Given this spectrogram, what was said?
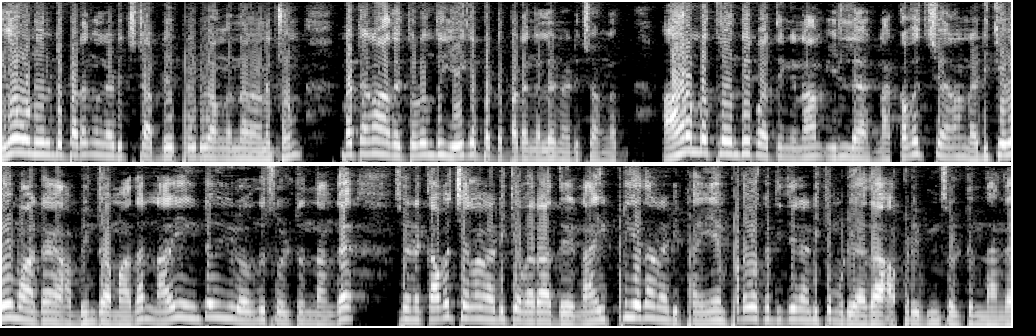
ஏதோ ஒன்று ரெண்டு படங்கள் நடிச்சுட்டு அப்படியே போயிடுவாங்கன்னு தான் நினச்சோம். பட் ஆனால் அதை தொடர்ந்து ஏகப்பட்ட படங்களில் நடித்தாங்க ஆரம்பத்துலேருந்தே பார்த்தீங்கன்னா இல்லை நான் கவச்செல்லாம் நடிக்கவே மாட்டேன் அப்படின்ற மாதிரி தான் நிறைய இன்டர்வியூவில் வந்து சொல்லிட்டு இருந்தாங்க. ஸோ எனக்கு கவர்ச்சியெல்லாம் நடிக்க வராது. நான் இப்படியே தான் நடிப்பேன். என் புடவை கட்டிட்டே நடிக்க முடியாதா? அப்படி இப்படின்னு சொல்லிட்டு இருந்தாங்க.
